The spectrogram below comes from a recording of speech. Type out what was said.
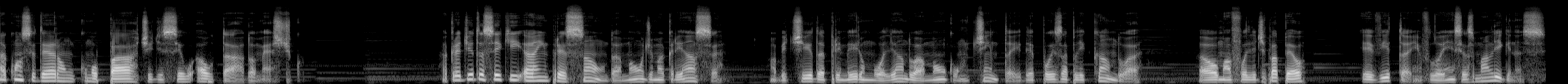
a consideram como parte de seu altar doméstico. Acredita-se que a impressão da mão de uma criança, obtida primeiro molhando a mão com tinta e depois aplicando-a a uma folha de papel, evita influências malignas.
